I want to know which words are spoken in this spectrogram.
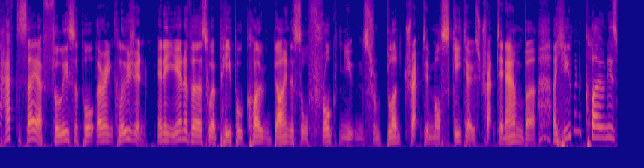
have to say I fully support their inclusion. In a universe where people clone dinosaur frog mutants from blood trapped in mosquitoes trapped in amber, a human clone is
